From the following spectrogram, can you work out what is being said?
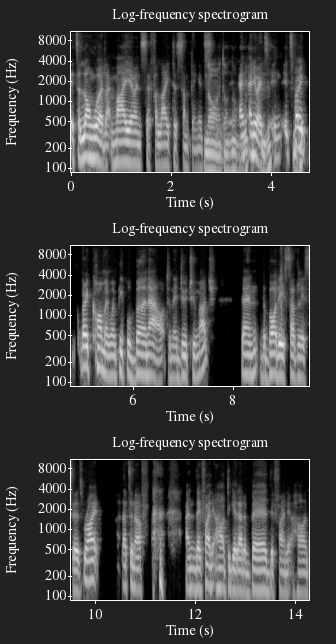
it's a long word like myoencephalitis something. It's no, I don't know. And anyway, mm-hmm. it's it's very mm-hmm. very common when people burn out and they do too much, then the body suddenly says, right, that's enough, and they find it hard to get out of bed. They find it hard,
